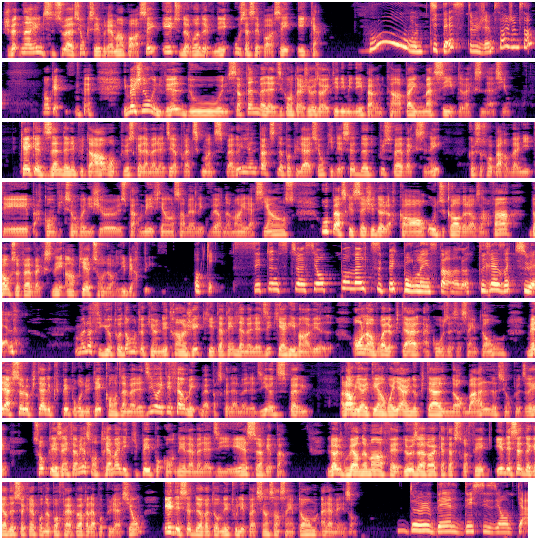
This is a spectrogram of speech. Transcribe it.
Je vais te narrer une situation qui s'est vraiment passée et tu devras deviner où ça s'est passé et quand. Ouh, un petit test, j'aime ça, j'aime ça. OK. Imaginons une ville d'où une certaine maladie contagieuse a été éliminée par une campagne massive de vaccination. Quelques dizaines d'années plus tard, puisque la maladie a pratiquement disparu, il y a une partie de la population qui décide de ne plus se faire vacciner, que ce soit par vanité, par conviction religieuse, par méfiance envers les gouvernements et la science, ou parce qu'il s'agit de leur corps ou du corps de leurs enfants, donc se faire vacciner empiète sur leur liberté. OK. C'est une situation pas mal typique pour l'instant, très actuelle. Mais là, figure-toi donc qu'il y a un étranger qui est atteint de la maladie qui arrive en ville. On l'envoie à l'hôpital à cause de ses symptômes, mais la seule hôpital occupé pour lutter contre la maladie a été fermé, ben parce que la maladie a disparu. Alors il a été envoyé à un hôpital normal, si on peut dire, sauf que les infirmières sont très mal équipées pour contenir la maladie et elle se répand. Là, le gouvernement a fait deux erreurs catastrophiques. Il décide de garder le secret pour ne pas faire peur à la population et décide de retourner tous les patients sans symptômes à la maison. Deux belles décisions de cave.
